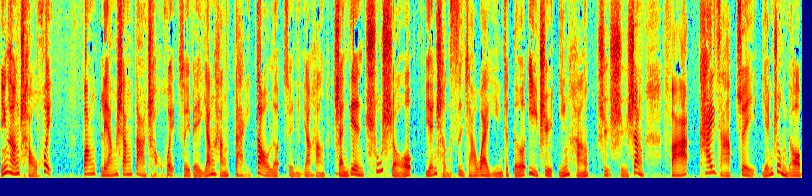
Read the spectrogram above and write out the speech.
银行炒汇，帮粮商大炒汇，所以被央行逮到了。所以呢，央行闪电出手。严惩四家外银，这德意志银行是史上罚开闸最严重的哦。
